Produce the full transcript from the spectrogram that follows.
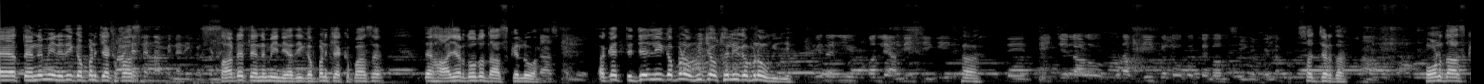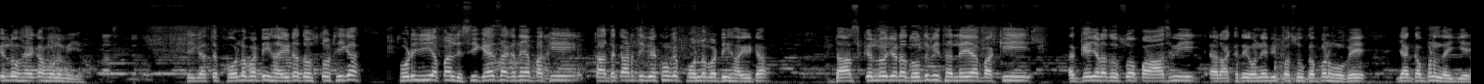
ਇਹ ਤਿੰਨ ਮਹੀਨੇ ਦੀ ਗੱਭਣ ਚੈੱਕ ਪਾਸ ਤਿੰਨ ਮਹੀਨੇ ਦੀ ਕੱਪਣਾ ਸਾਢੇ ਤਿੰਨ ਮਹੀਨਿਆਂ ਦੀ ਗੱਭਣ ਚੈੱਕ ਪਾਸ ਤੇ ਹਾਜ਼ਰ ਦੁੱਧ 10 ਕਿਲੋ ਆ। 10 ਕਿਲੋ ਅੱਗੇ ਤੀਜੇ ਲਈ ਗੱਭਣ ਹੋਊਗੀ ਚੌਥੇ ਲਈ ਗੱਭਣ ਹੋਊਗੀ ਜੀ? ਇਹ ਤਾਂ ਜੀ ਉੱਪਰ ਲਿਆਂਦੀ ਸੀਗੀ। ਹਾਂ। ਤੇ ਤੀਜੇ ਲਾ ਲਓ ਉਹਦਾ 20 ਕਿਲੋ ਤੋਂ ਉੱਤੇ ਦੁੱਧ ਸੀਗਾ ਪਹਿਲਾਂ। ਸੱਜਰ ਦਾ। ਹਾਂ। ਹੁਣ 10 ਕਿਲੋ ਹੈਗਾ ਹੁਣ ਵੀ ਹੈ 10 ਕਿਲੋ ਦੁੱਧ। ਠੀਕ ਆ ਤੇ ਫੁੱਲ ਵੱਡੀ ਹਾਈਟ ਆ ਦੋਸਤੋ ਠੀਕ ਆ? ਥੋੜੀ ਜੀ ਆਪਾਂ ਲਿੱਸੀ ਕਹਿ ਸਕਦੇ ਆ ਬਾਕੀ ਕੱਦ ਕੱਟ ਦੀ ਵੇਖੋਗੇ ਫੁੱਲ ਵੱਡੀ ਹਾਈਟ ਆ। 10 ਕਿਲੋ ਜਿਹੜਾ ਦੁੱਧ ਵੀ ਥੱਲੇ ਆ ਬਾਕੀ ਅੱਗੇ ਜਿਹੜਾ ਦੋਸਤੋ ਆਪਾਂ ਆਸ ਵੀ ਰੱਖਦੇ ਹੁੰਨੇ ਵੀ ਪਸ਼ੂ ਗੱਭਣ ਹੋਵੇ ਜਾਂ ਗੱਭਣ ਲਈਏ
